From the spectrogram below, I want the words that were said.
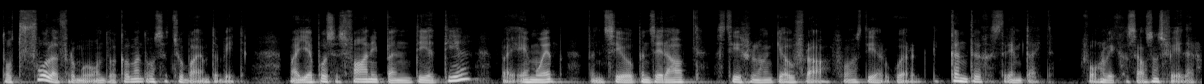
tot volle vermoë ontwikkel want ons het so baie om te bied. My e-pos is fani.dt by mweb.co.za. Stuur vir lank jou vrae vir ons deur oor die kindergestremdheid. Volgende week gesels ons verder.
